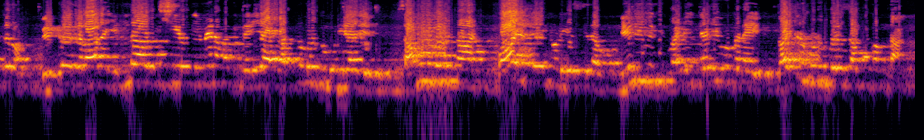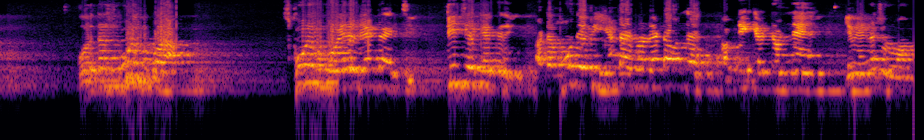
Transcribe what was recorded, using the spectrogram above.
கற்றுத்தரும் பெற்றோர்களால எல்லா விஷயத்தையுமே நமக்கு தெரியாது கற்றுக் கொடுக்க முடியாது. சமூகம் தான். வாழ்க்கையினுடைய சில நெளிவு வழி தெளிவுகளை கற்றுக் கொடுப்பது சமூகம் தான். ஒருத்தன் ஸ்கூலுக்கு போறான். ஸ்கூலுக்கு போய் லேட் ஆயிடுச்சு. டீச்சர் கேக்குது. அட மூதேவி ஏன்டா இவ்வளவு லேட்டா வந்த? அப்படின்னு கேட்ட உடனே இவன் என்ன சொல்லுவான்?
